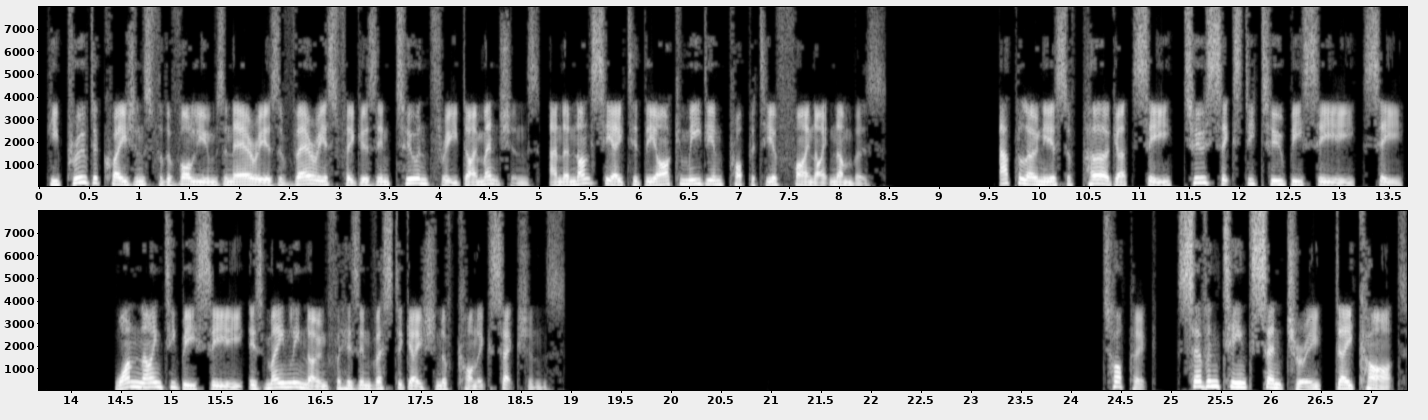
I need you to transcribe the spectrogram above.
He proved equations for the volumes and areas of various figures in two and three dimensions, and enunciated the Archimedean property of finite numbers. Apollonius of Perga c. 262 BCE, c. 190 BCE is mainly known for his investigation of conic sections. Topic: 17th century Descartes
